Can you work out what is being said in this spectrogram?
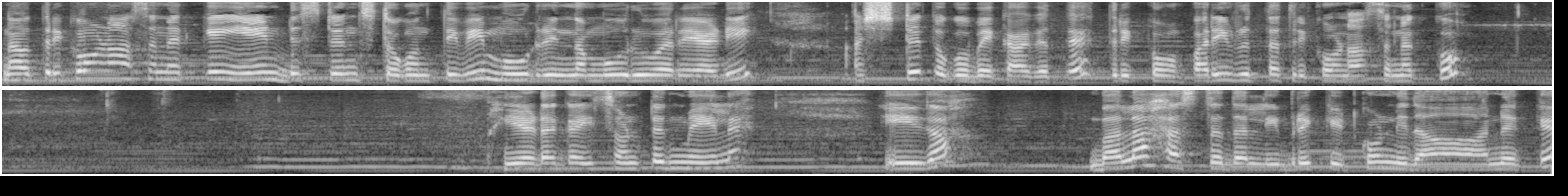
ನಾವು ತ್ರಿಕೋಣಾಸನಕ್ಕೆ ಏನ್ ಡಿಸ್ಟೆನ್ಸ್ ತಗೊಂತೀವಿ? ಮೂರರಿಂದ ಮೂರುವರೆ ಅಡಿ. ಅಷ್ಟೇ ತಗೋಬೇಕಾಗತ್ತೆ ತ್ರಿಕೋ, ಪರಿವೃತ್ತ ತ್ರಿಕೋಣಾಸನಕ್ಕೂ. ಎಡಗೈ ಸೊಂಟದ ಮೇಲೆ. ಈಗ ಬಲ ಹಸ್ತದಲ್ಲಿ ಬ್ರಿಕ್ ಇಟ್ಕೊಂಡು ನಿಧಾನಕ್ಕೆ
